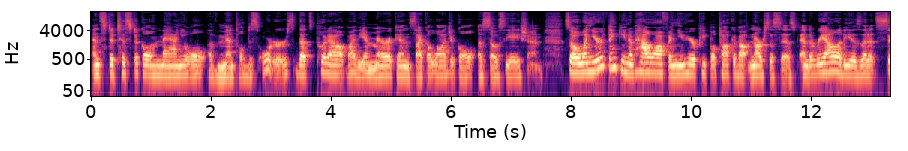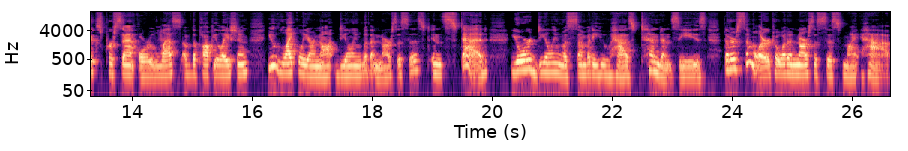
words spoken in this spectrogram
and Statistical Manual of Mental Disorders, that's put out by the American Psychological Association. So when you're thinking of how often you hear people talk about narcissist, and the reality is that it's 6% or less of the population, you likely are not dealing with a narcissist. Instead, you're dealing with somebody who has tendencies that are similar to what a narcissist might have.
